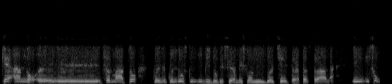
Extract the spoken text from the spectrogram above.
che hanno eh, eh fermato quel, quell'ostro individuo che si era messo a nudo eccetera per strada e, e, so,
